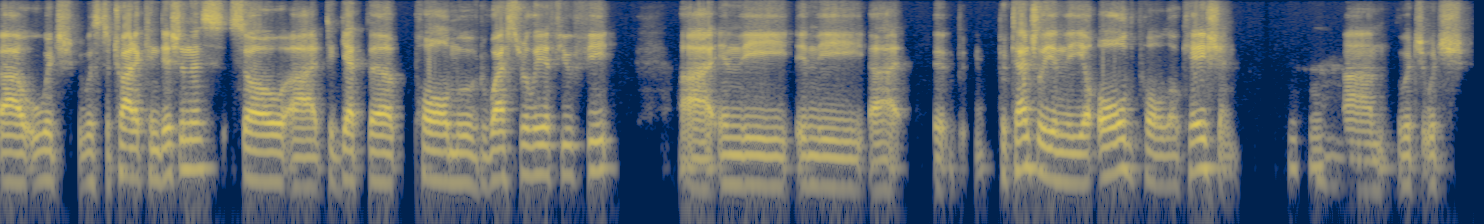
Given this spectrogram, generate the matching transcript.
uh, which was to try to condition this. So uh, to get the pole moved westerly a few feet uh, in the in the uh, potentially in the old pole location, um, which which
